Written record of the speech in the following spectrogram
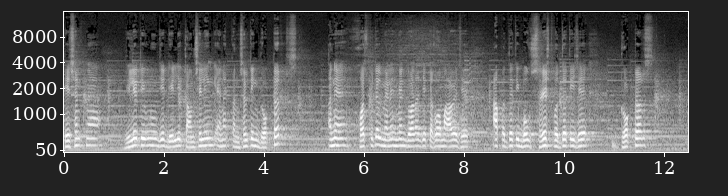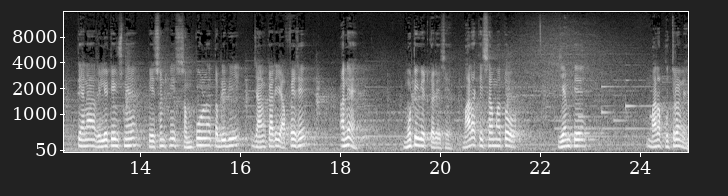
પેશન્ટના રિલેટિવનું જે ડેલી કાઉન્સિલિંગ એના કન્સલ્ટિંગ ડૉક્ટર્સ અને હોસ્પિટલ મેનેજમેન્ટ દ્વારા જે કરવામાં આવે છે, આ પદ્ધતિ બહુ શ્રેષ્ઠ પદ્ધતિ છે. ડૉક્ટર્સ તેના રિલેટિવ્સને પેશન્ટની સંપૂર્ણ તબીબી જાણકારી આપે છે અને મોટિવેટ કરે છે. મારા કિસ્સામાં તો જેમ કે મારા પુત્રને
